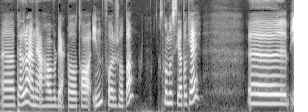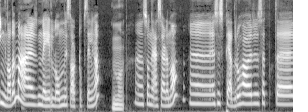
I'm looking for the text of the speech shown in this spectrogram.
Uh, Pedro er en jeg har vurdert å ta inn for Shota. Så kan du si at ok, uh, ingen av dem er nail on i startoppstillinga, Nei. eh, sånn jeg ser det nå. Eh, jeg syns Pedro har sett eh,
